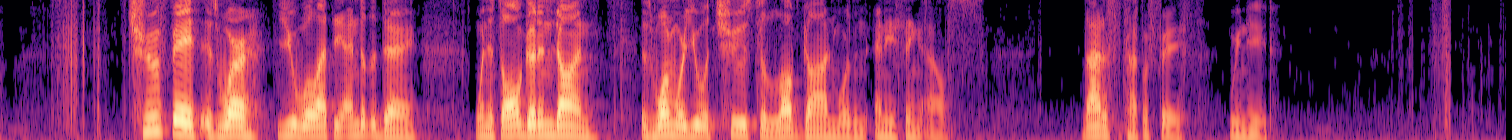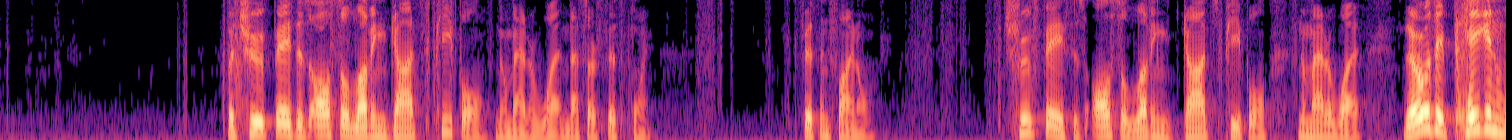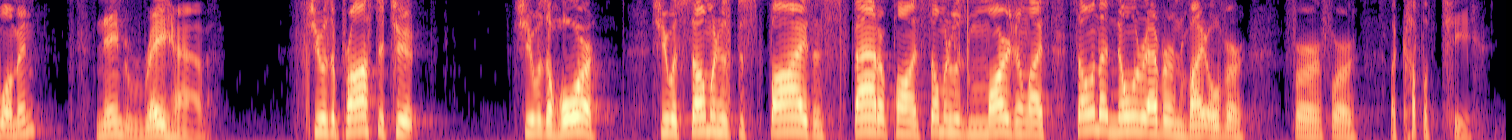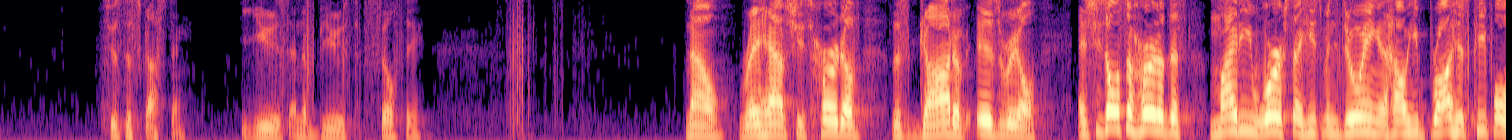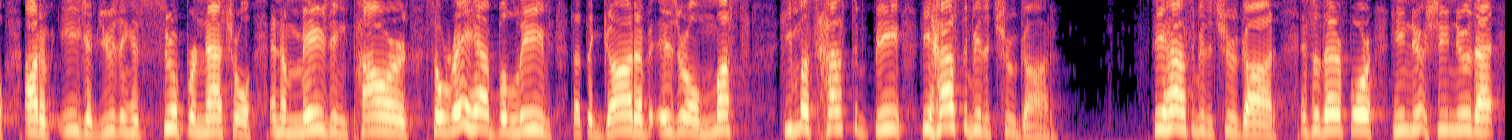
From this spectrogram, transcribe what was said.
True faith is where you will, at the end of the day, when it's all good and done, is one where you will choose to love God more than anything else. That is the type of faith we need. But true faith is also loving God's people no matter what. And that's our fifth point. Fifth and final. True faith is also loving God's people no matter what. There was a pagan woman named Rahab. She was a prostitute. She was a whore. She was someone who's despised and spat upon, someone who's marginalized, someone that no one would ever invite over for, for a cup of tea. She was disgusting used and abused, filthy. Now, Rahab, she's heard of this God of Israel. And she's also heard of this mighty works that he's been doing and how he brought his people out of Egypt using his supernatural and amazing powers. So Rahab believed that the God of Israel must, he must have to be, he has to be the true God. He has to be the true God. And so therefore, he knew, she knew that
